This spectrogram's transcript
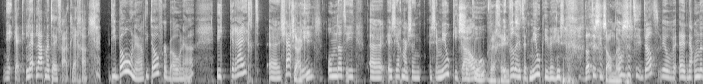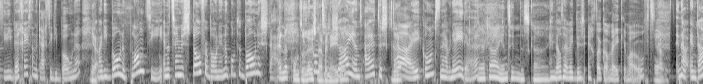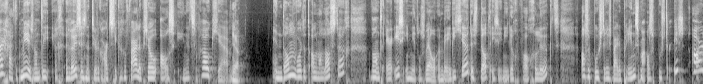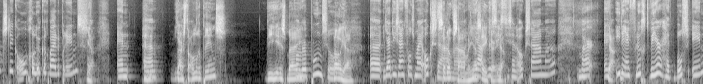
Nee, kijk, la- laat me het even uitleggen. Die bonen, die toverbonen, die krijgt Shaggy. omdat hij eh, zeg maar zijn, zijn Milky Cow... weggeeft. Ik wilde het Milky Way zeggen. Dat is iets anders. Omdat hij dat wil, we- eh, nou, omdat hij die weggeeft, dan krijgt hij die bonen. Ja. Maar die bonen plant hij. En dat zijn dus toverbonen. En dan komt de bonenstaart. En dan komt de En dan reus komt naar beneden. giant uit de sky. Komt naar beneden. Giants in the sky. En dat heb ik dus echt ook al een week in mijn hoofd. Ja, Nou, en daar gaat het mis. Want die reus is natuurlijk hartstikke gevaarlijk. Zoals in het sprookje. ja. En dan wordt het allemaal lastig. Want er is inmiddels wel een babytje. Dus dat is in ieder geval gelukt. Assepoester is bij de prins. Maar Assepoester is hartstikke ongelukkig bij de prins. ja. En, En ehm, waar is de andere prins? Die is bij... van Rapunzel. Oh ja, Eh, ja, die zijn volgens mij ook samen. Zijn ook samen, ja, zeker, Precies, ja. die zijn ook samen. Maar eh, Ja. iedereen vlucht weer het bos in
